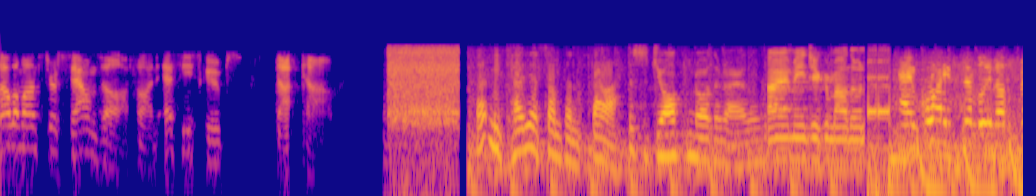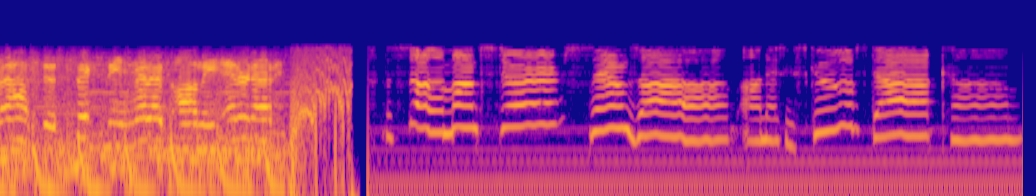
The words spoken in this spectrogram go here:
Solomonster Sounds Off on SEScoops.com. Let me tell you something, fella. This is Joe from Northern Ireland. I am AJ Grimaldo. And quite simply the fastest 60 minutes on the internet. The Solomonster sounds off on SEScoops.com.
